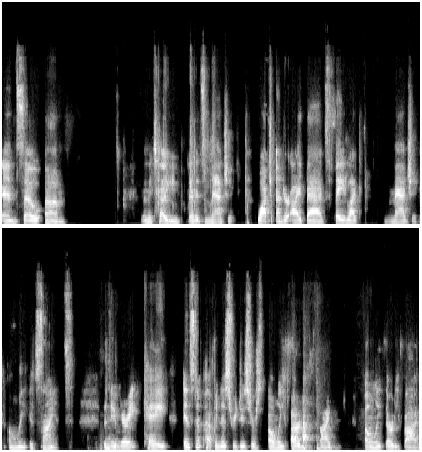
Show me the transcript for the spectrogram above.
And so um, let me tell you that it's magic. Watch under eye bags fade like magic, only it's science. The new Mary Kay instant puffiness reducers, only 35. only 35.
